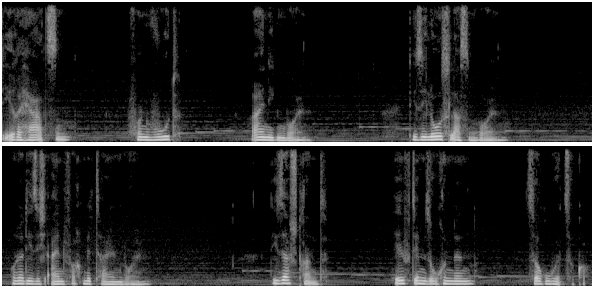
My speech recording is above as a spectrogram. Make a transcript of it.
die ihre Herzen von Wut reinigen wollen, die sie loslassen wollen oder die sich einfach mitteilen wollen. Dieser Strand hilft dem Suchenden zur Ruhe zu kommen.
